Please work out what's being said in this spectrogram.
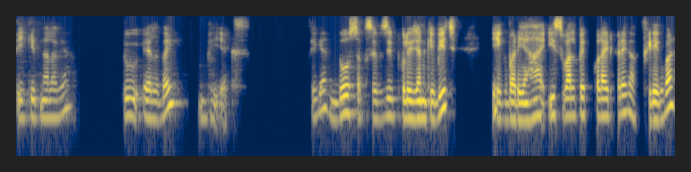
t कितना लग गया? Two l by v x ठीक है? दो सक्सेसिव कोलिजन के बीच एक बार यहाँ इस वाल पे कोलाइड करेगा फिर एक बार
